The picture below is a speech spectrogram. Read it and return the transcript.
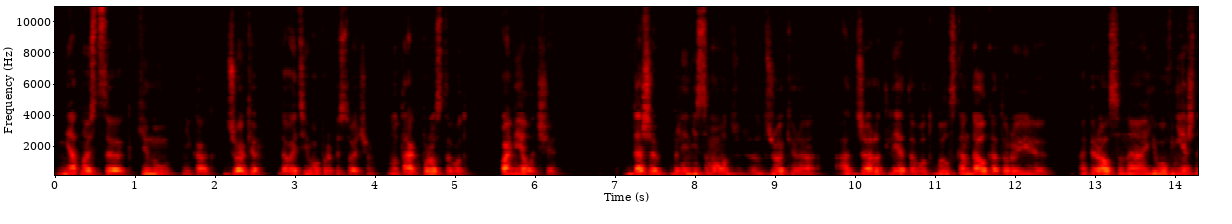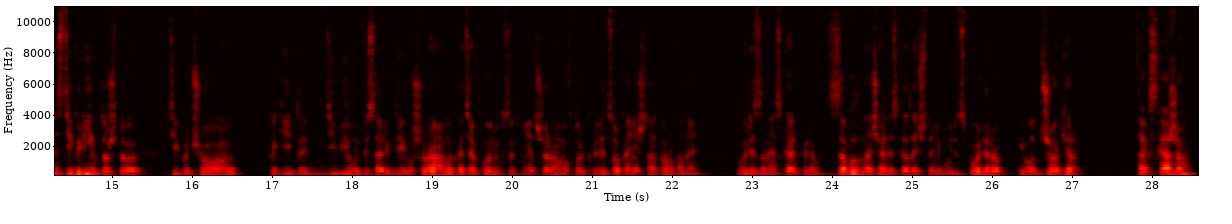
Не относится к кино никак. Джокер, давайте его пропесочим. Ну так, просто вот, по мелочи. Даже, блин, не самого Джокера, а Джаред Лето. Вот был скандал, который опирался на его внешность и грим, то, что, типа, чё, какие-то дебилы писали, где его шрамы, хотя в комиксах нет шрамов, только лицо, конечно, оторванное, вырезанное скальпелем. Забыл вначале сказать, что не будет спойлеров. И вот Джокер, так скажем,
